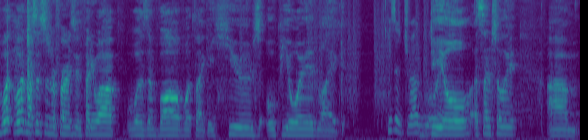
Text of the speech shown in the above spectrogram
what what my sister's referring to, Fetty Wap was involved with like a huge opioid like he's a drug lord. deal essentially. Um,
